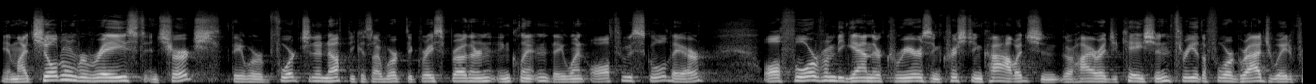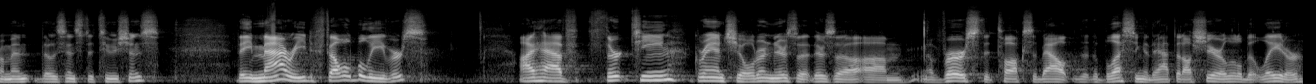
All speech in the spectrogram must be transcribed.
And my children were raised in church. They were fortunate enough because I worked at Grace Brethren in Clinton. They went all through school there. All four of them began their careers in Christian college and their higher education. Three of the four graduated from those institutions. They married fellow believers. I have 13 grandchildren. There's a, there's a, um, a verse that talks about the, the, blessing of that that I'll share a little bit later.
